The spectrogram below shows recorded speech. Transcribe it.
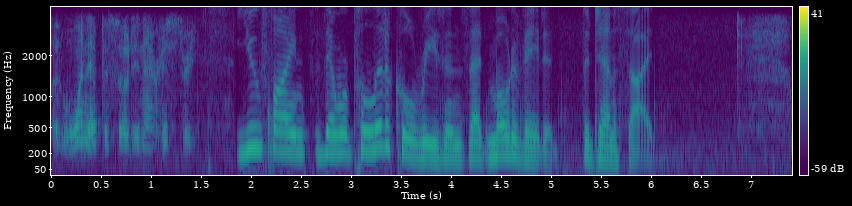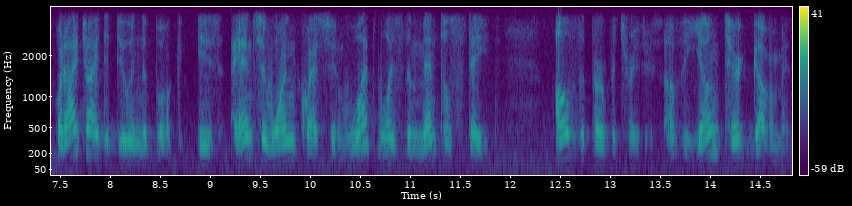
but one episode in our history. You find there were political reasons that motivated the genocide. What I tried to do in the book is answer one question. What was the mental state of the perpetrators, of the Young Turk government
